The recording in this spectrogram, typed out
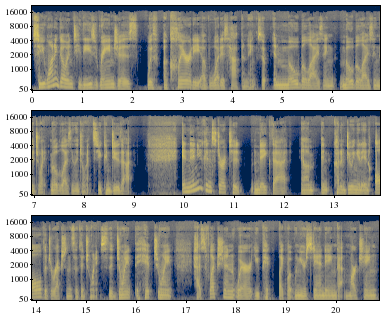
So you want to go into these ranges with a clarity of what is happening. So in mobilizing, mobilizing the joint, mobilizing the joint. So you can do that. And then you can start to make that um, and kind of doing it in all the directions of the joints. The joint, the hip joint has flexion where you pick like what when you're standing, that marching.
